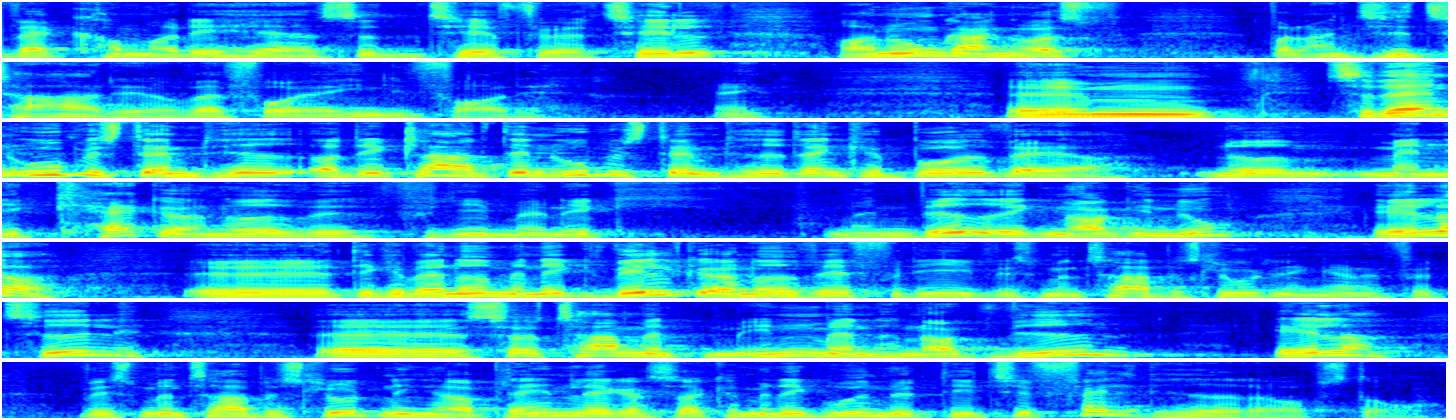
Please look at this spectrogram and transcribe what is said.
hvad kommer det her så til at føre til? Og nogle gange også, hvor lang tid tager det, og hvad får jeg egentlig for det? Ikke? Øhm, så der er en ubestemthed, og det er klart, at den ubestemthed, den kan både være noget, man ikke kan gøre noget ved, fordi man ikke man ved ikke nok endnu, eller øh, det kan være noget, man ikke vil gøre noget ved, fordi hvis man tager beslutningerne for tidligt, øh, så tager man dem, inden man har nok viden, eller hvis man tager beslutninger og planlægger, så kan man ikke udnytte de tilfældigheder, der opstår.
